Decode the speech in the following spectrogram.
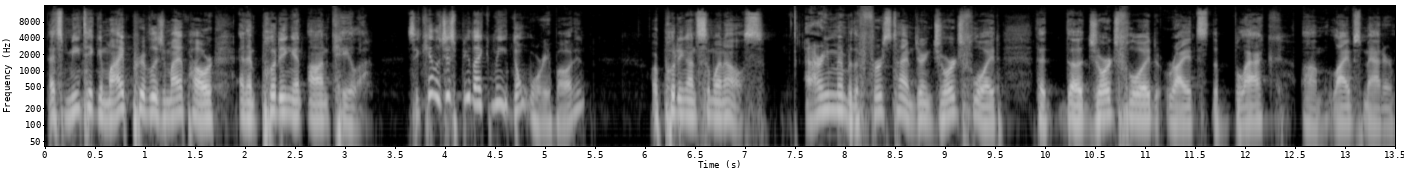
That's me taking my privilege and my power and then putting it on Kayla. Say, Kayla, just be like me. Don't worry about it. Or putting on someone else. And I remember the first time during George Floyd, that the George Floyd riots, the Black um, Lives Matter,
